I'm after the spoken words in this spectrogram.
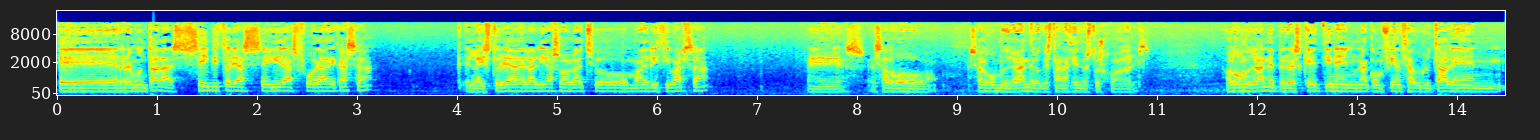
Eh, remontadas, seis victorias seguidas fuera de casa. En la historia de la liga solo lo ha hecho Madrid y Barça. Es, es algo, es algo muy grande lo que están haciendo estos jugadores. Algo muy grande, pero es que tienen una confianza brutal en,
